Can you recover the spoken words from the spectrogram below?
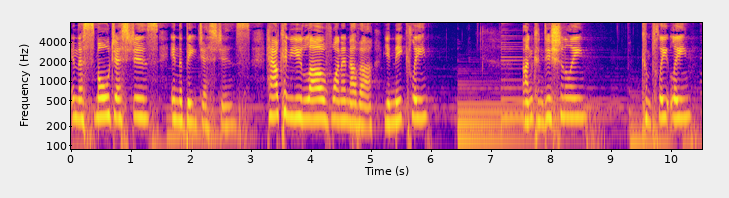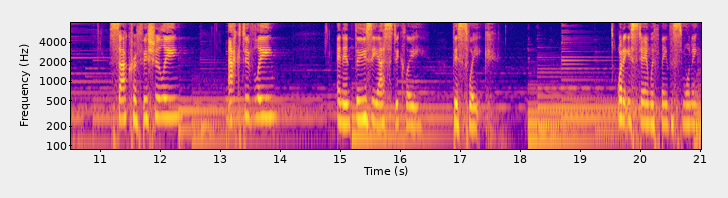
In the small gestures, in the big gestures. How can you love one another uniquely, unconditionally, completely, sacrificially, actively, and enthusiastically this week? Why don't you stand with me this morning?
